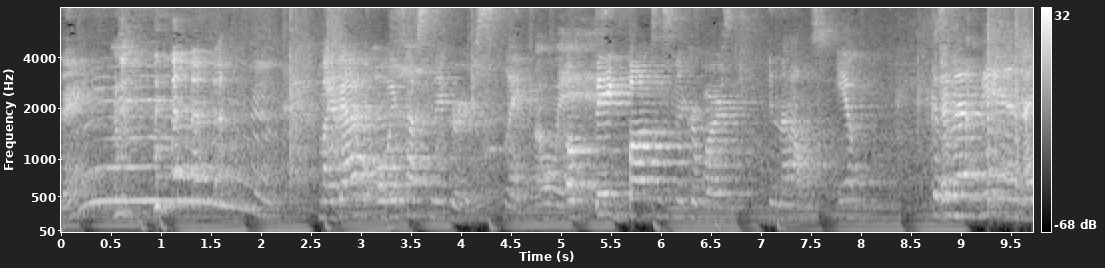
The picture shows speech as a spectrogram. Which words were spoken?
Damn. My dad will always have Snickers, like Oh, a big box of Snicker bars in the house. Yep. Because of that man, I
